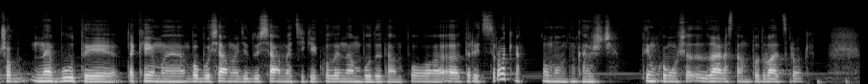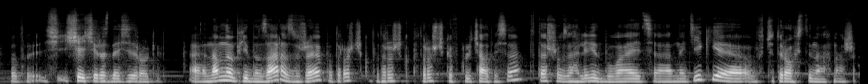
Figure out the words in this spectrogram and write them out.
Щоб не бути такими бабусями, дідусями, тільки коли нам буде там по е, 30 років, умовно кажучи, тим, кому зараз там по 20 років, тобто ще через 10 років. Е, Нам необхідно зараз вже потрошечку, потрошечку, потрошечку включатися в те, що взагалі відбувається не тільки в чотирьох стінах наших,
